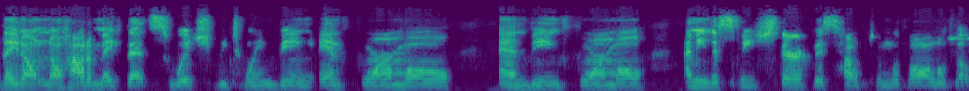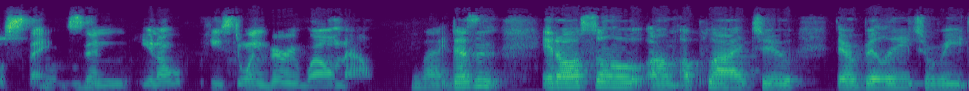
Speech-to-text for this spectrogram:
they don't know how to make that switch between being informal and being formal. I mean, the speech therapist helped him with all of those things, mm-hmm. and you know, he's doing very well now. Right. Doesn't it also um, apply to their ability to read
